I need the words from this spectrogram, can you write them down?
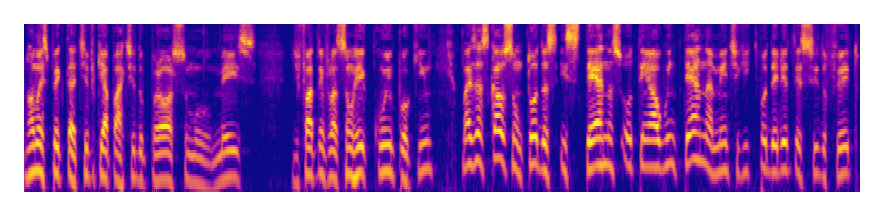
Há uma expectativa que a partir do próximo mês, de fato, a inflação recue um pouquinho. Mas as causas são todas externas ou tem algo internamente aqui que poderia ter sido feito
